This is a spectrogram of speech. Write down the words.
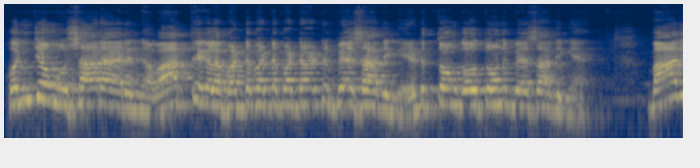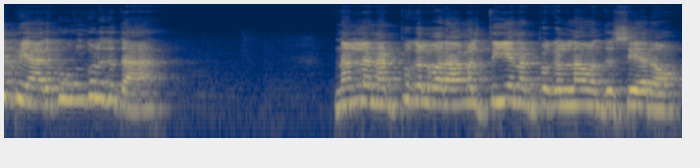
கொஞ்சம் உஷாராக இருங்க. வார்த்தைகளை பட்டு பட்டு பட்டு பட்டு பேசாதீங்க. எடுத்தோம் கௌத்தோன்னு பேசாதீங்க. பாதிப்பு யாருக்கு? உங்களுக்கு தான். நல்ல நட்புகள் வராமல் தீய நட்புகள்லாம் வந்து சேரும்.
